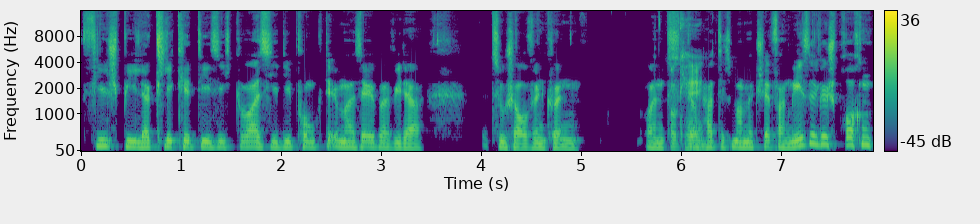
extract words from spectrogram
Vielspieler-Clique, die sich quasi die Punkte immer selber wieder zuschaufeln können. Und okay. dann hatte ich mal mit Stefan Mesel gesprochen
